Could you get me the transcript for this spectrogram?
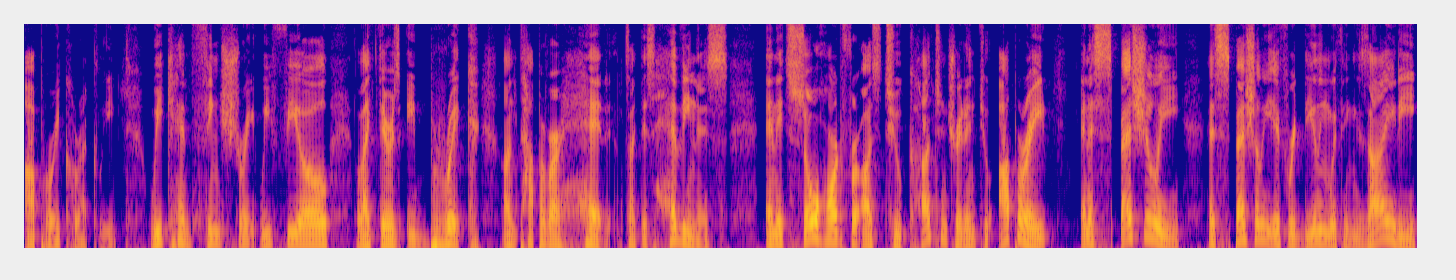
operate correctly. We can't think straight. We feel like there's a brick on top of our head. It's like this heaviness, and it's so hard for us to concentrate and to operate. And especially, especially if we're dealing with anxiety,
